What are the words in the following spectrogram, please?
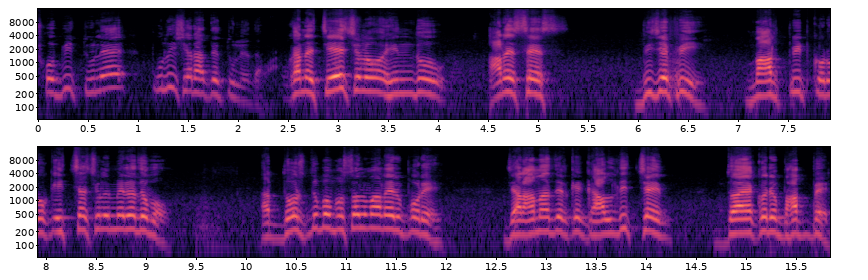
ছবি তুলে পুলিশের হাতে তুলে দেওয়া। ওখানে চেয়েছিল হিন্দু, আরএসএস, বিজেপি, মারপিট করুক, ইচ্ছা ছিল মেরে দেবো। আর দোষ দেবো মুসলমানের উপরে। যারা আমাদেরকে গাল দিচ্ছেন, দয়া করে ভাববেন,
